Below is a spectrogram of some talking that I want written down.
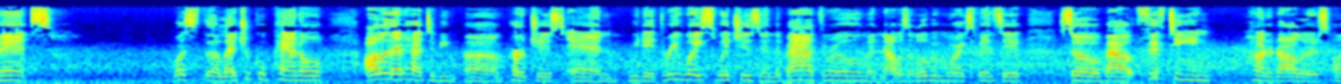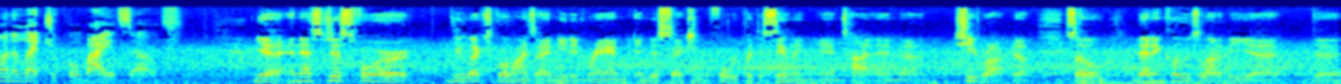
vents, what's the electrical panel, all of that had to be um, purchased and we did three-way switches in the bathroom and that was a little bit more expensive. So about $1,500 on electrical by itself. Yeah and that's just for the electrical lines that I needed ran in this section before we put the ceiling and tie and uh, sheetrocked up. So that includes a lot of the uh, the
